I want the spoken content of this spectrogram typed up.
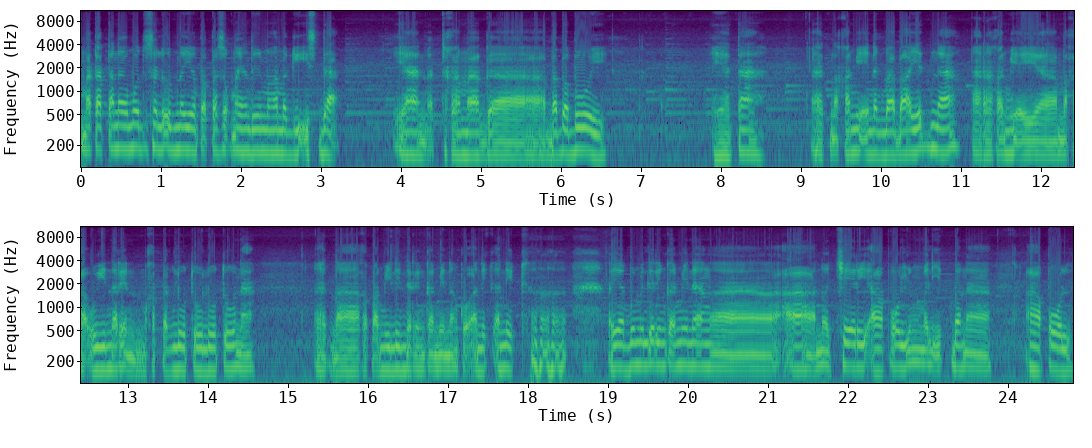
matatanaw mo sa loob na yun. Papasok na yun din yung mga mag-iisda. Yan, at saka mag ah, bababoy. Ayan na. At na kami ay nagbabayad na para kami ay ah, makauwi na rin, makapagluto-luto na. At nakakapamili na rin kami ng kuanik-anik. Ayan, bumili rin kami ng ah, ano, cherry apple, yung maliit ba na apple.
